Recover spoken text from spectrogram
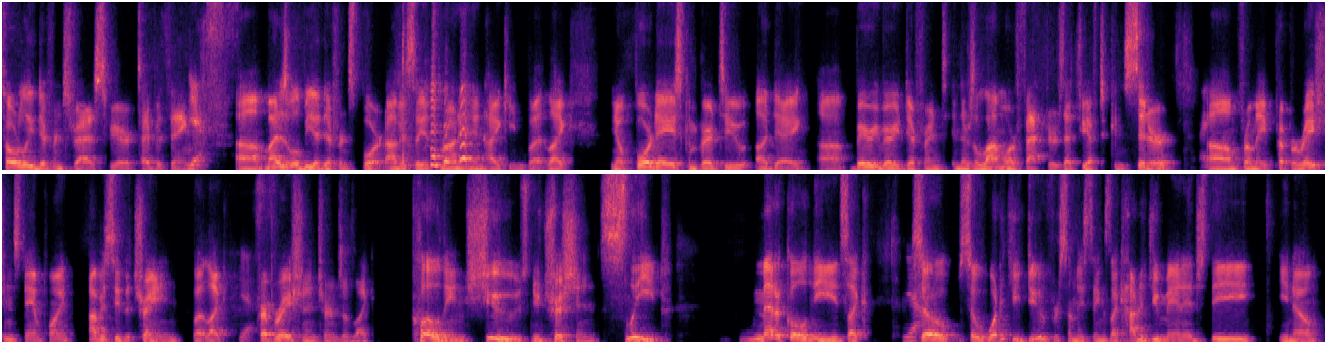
totally different stratosphere type of thing. Yes. Uh, might as well be a different sport. Obviously, it's running and hiking, but like, you know, four days compared to a day, uh, very, very different. And there's a lot more factors that you have to consider Right. um, from a preparation standpoint. Obviously, the training, but like Yes. preparation in terms of like clothing, shoes, nutrition, sleep, medical needs. Like, Yeah. so, so what did you do for some of these things? Like, how did you manage the, you know,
